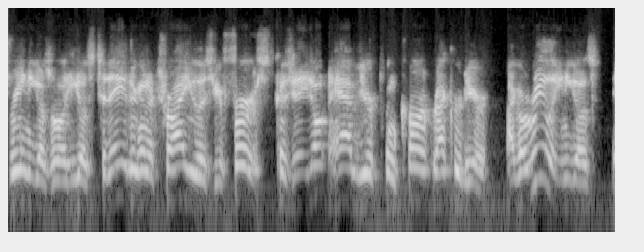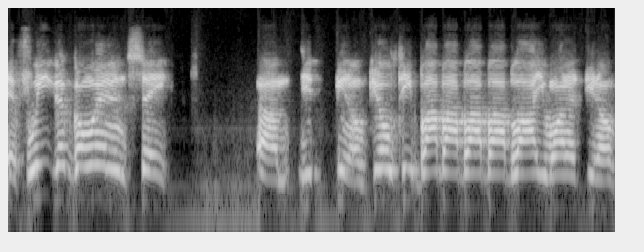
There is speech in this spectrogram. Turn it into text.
three." And he goes, "Well, he goes today they're going to try you as your first because they don't have your concurrent record here." I go, "Really?" And he goes, "If we go in and say um, you, you, know, guilty, blah, blah, blah, blah, blah. You want to, you know,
